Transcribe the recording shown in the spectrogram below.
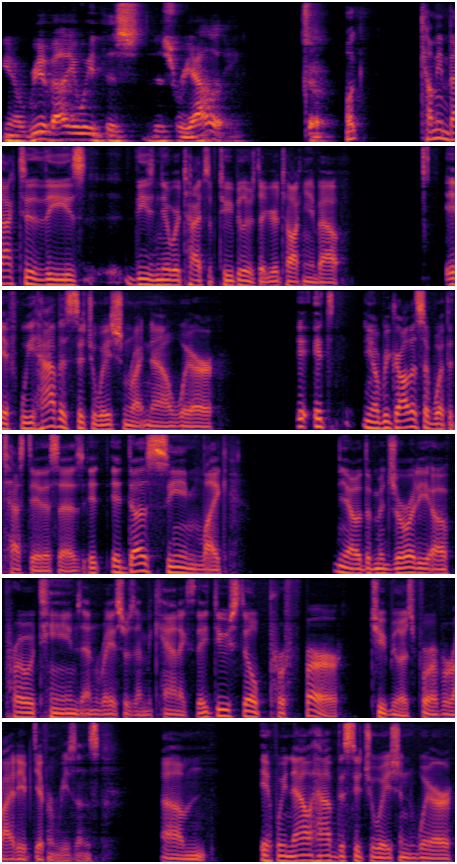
you know reevaluate this this reality. So, well, coming back to these these newer types of tubulars that you're talking about, if we have a situation right now where it, it's you know regardless of what the test data says, it it does seem like you know the majority of pro teams and racers and mechanics they do still prefer tubulars for a variety of different reasons. Um, if we now have the situation where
